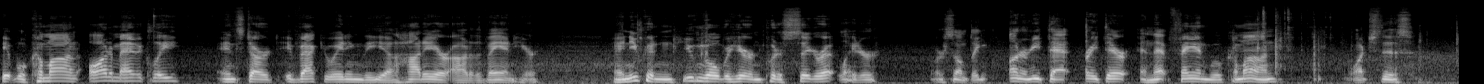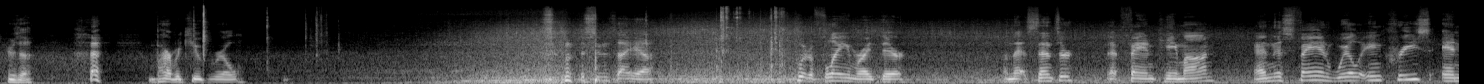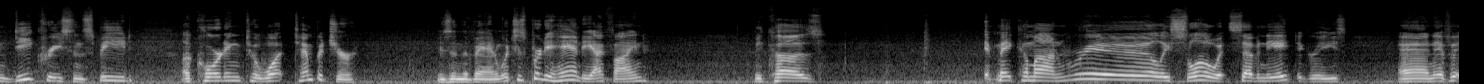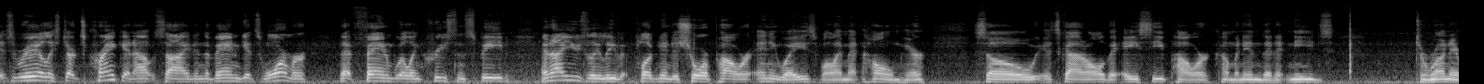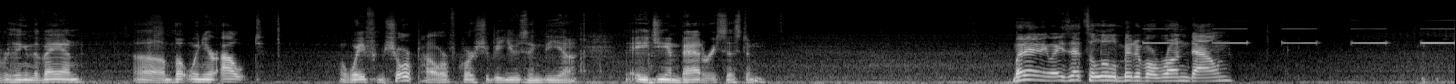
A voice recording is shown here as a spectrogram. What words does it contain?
it will come on automatically and start evacuating the uh, hot air out of the van here. And you can you can go over here and put a cigarette lighter or something underneath that right there and that fan will come on. Watch this. Here's a barbecue grill. As soon as I uh, put a flame right there on that sensor that fan came on and this fan will increase and decrease in speed according to what temperature is in the van which is pretty handy I find because it may come on really slow at 78 degrees and if it really starts cranking outside and the van gets warmer that fan will increase in speed and I usually leave it plugged into shore power anyways while I'm at home here So it's got all the AC power coming in that it needs to run everything in the van. Uh, but when you're out away from shore power, of course, you'll be using the, uh, the AGM battery system. But anyways, that's a little bit of a rundown.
